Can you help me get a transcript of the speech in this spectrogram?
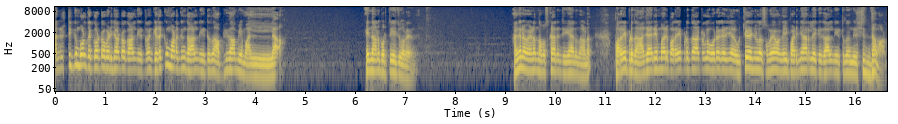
അനുഷ്ഠിക്കുമ്പോൾ തെക്കോട്ടോ പടിഞ്ഞാട്ടോ കാൽ നീട്ടണം കിഴക്കും വടക്കും കാൽ നീട്ടുന്നത് അഭികാമ്യമല്ല എന്നാണ് പ്രത്യേകിച്ച് പറയുന്നത്. അങ്ങനെ വേണം നമസ്കാരം ചെയ്യാനെന്നാണ് പറയപ്പെടുന്നത്. ആചാര്യന്മാർ പറയപ്പെടുന്നതായിട്ടുള്ള ഓരോ കഴിഞ്ഞ ഉച്ച കഴിഞ്ഞുള്ള സമയമെങ്കിൽ പടിഞ്ഞാറിലേക്ക് കാൽ നീട്ടുന്നത് നിഷിദ്ധമാണ്.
